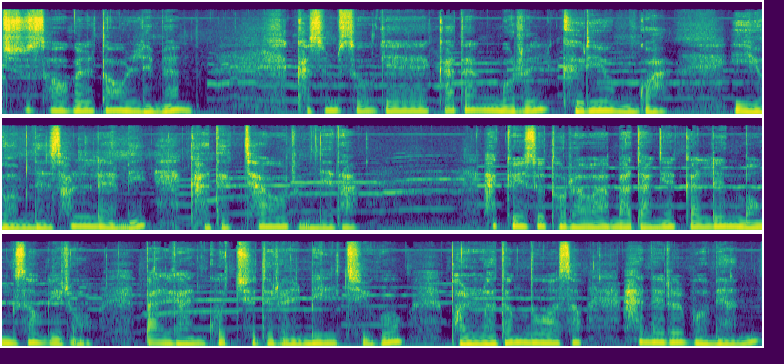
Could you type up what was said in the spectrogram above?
추석을 떠올리면 가슴 속에 까닭 모를 그리움과 이유 없는 설렘이 가득 차오릅니다. 학교에서 돌아와 마당에 깔린 멍석 위로 빨간 고추들을 밀치고 벌러덩 누워서 하늘을 보면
